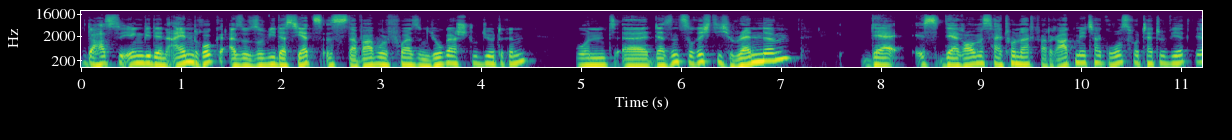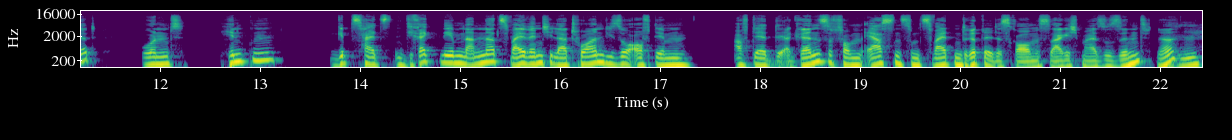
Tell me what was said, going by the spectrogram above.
da hast du irgendwie den Eindruck, also so wie das jetzt ist, da war wohl vorher so ein Yoga-Studio drin und äh, da sind so richtig random. Der ist, der Raum ist halt 100 Quadratmeter groß, wo tätowiert wird und hinten gibt's halt direkt nebeneinander zwei Ventilatoren, die so auf dem auf der, der Grenze vom ersten zum zweiten Drittel des Raumes, sage ich mal, so sind. Ne? Mhm.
